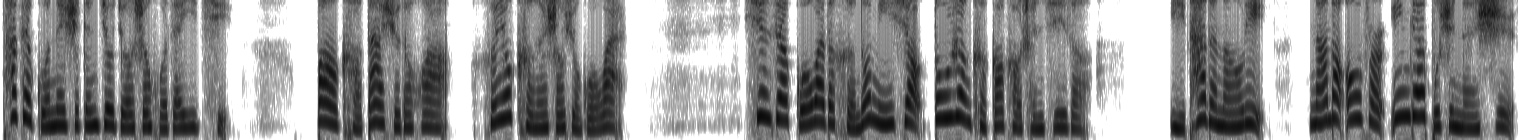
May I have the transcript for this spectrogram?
他在国内是跟舅舅生活在一起。报考大学的话，很有可能首选国外。现在国外的很多名校都认可高考成绩的，以他的能力拿到 offer 应该不是难事。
